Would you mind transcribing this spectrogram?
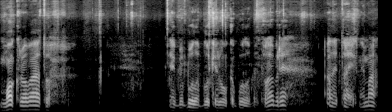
мокровато. Якби була блокировка, було б добре, але так як нема,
